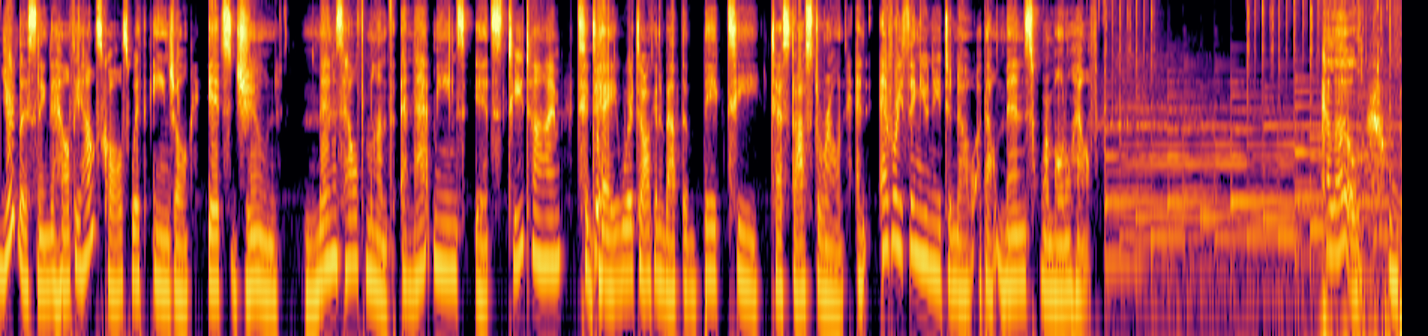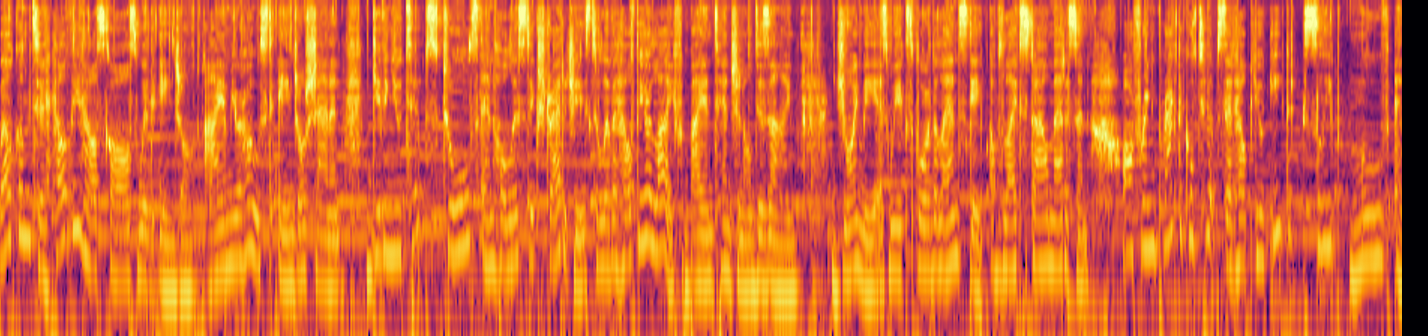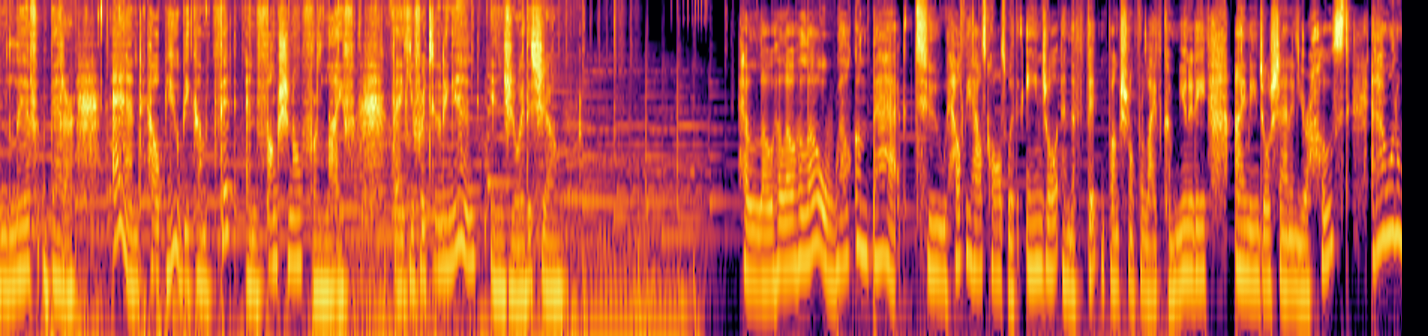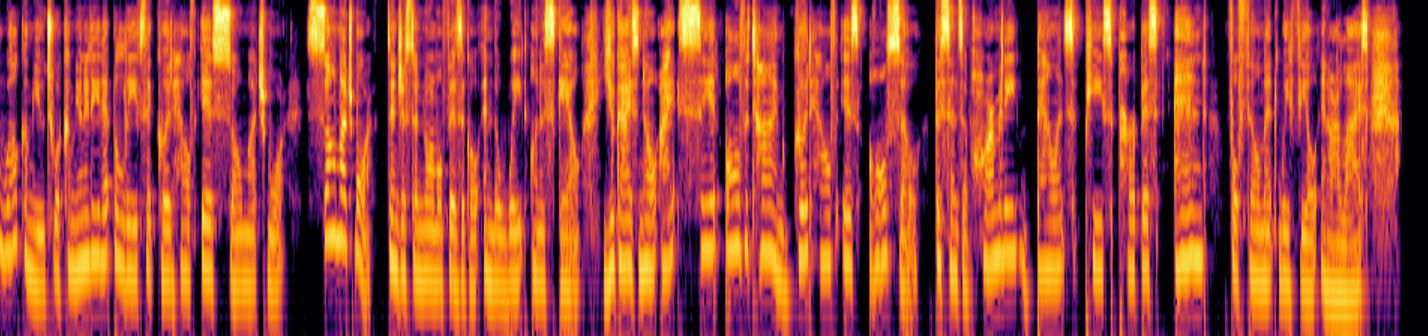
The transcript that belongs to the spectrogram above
You're listening to Healthy House Calls with Angel. It's June. Men's Health Month, and that means it's tea time. Today, we're talking about the big T, testosterone, and everything you need to know about men's hormonal health. Hello, welcome to Healthy House Calls with Angel. I am your host, Angel Shannon, giving you tips, tools, and holistic strategies to live a healthier life by intentional design. Join me as we explore the landscape of lifestyle medicine, offering practical tips that help you eat, sleep, move, and live better, and help you become fit and functional for life. Thank you for tuning in. Enjoy the show. Hello, hello, hello. Welcome back to Healthy House Calls with Angel and the Fit and Functional for Life community. I'm Angel Shannon, your host, and I want to welcome you to a community that believes that good health is so much more, so much more than just a normal physical and the weight on a scale. You guys know I say it all the time. Good health is also the sense of harmony, balance, peace, purpose, and fulfillment we feel in our lives.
